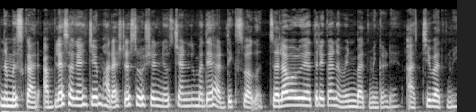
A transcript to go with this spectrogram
नमस्कार. आपल्या सगळ्यांचे महाराष्ट्र सोशल न्यूज चॅनलमध्ये हार्दिक स्वागत. चला वळूया तर एका नवीन बातमीकडे. आजची बातमी.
